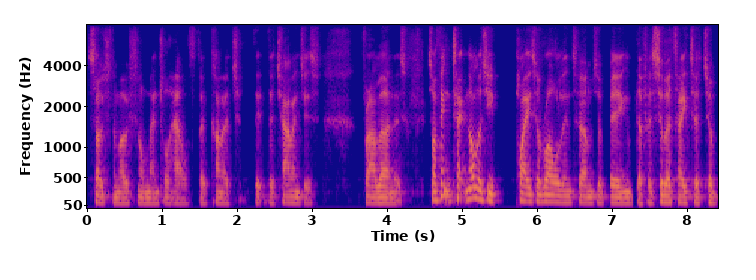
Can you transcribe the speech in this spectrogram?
social, emotional, mental health, the kind of ch- the, the challenges for our learners. So I think technology plays a role in terms of being the facilitator to,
